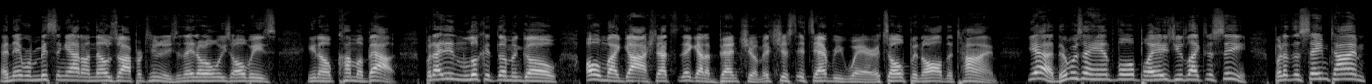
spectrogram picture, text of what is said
And they were missing out on those opportunities, and they don't always, always, you know, come about. But I didn't look at them and go, oh my gosh, that's they got to bench them. It's just, it's everywhere. It's open all the time. Yeah, there was a handful of plays you'd like to see. But at the same time,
